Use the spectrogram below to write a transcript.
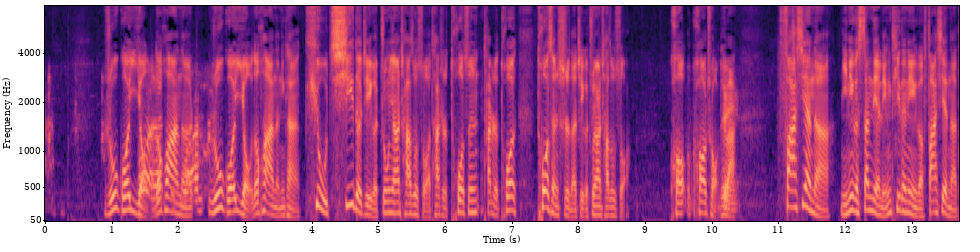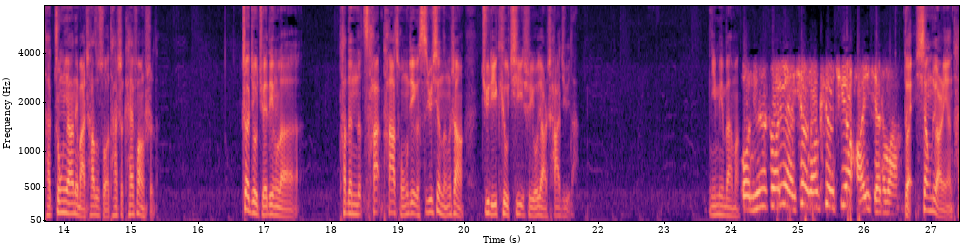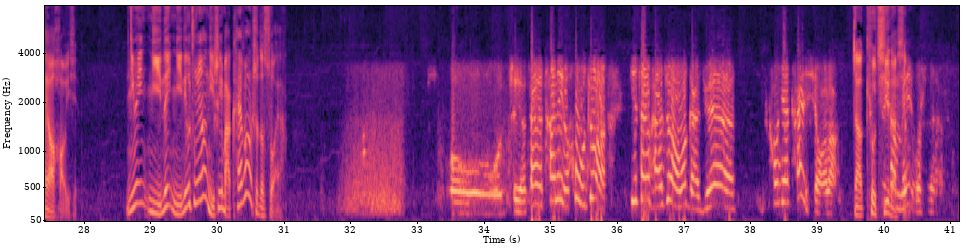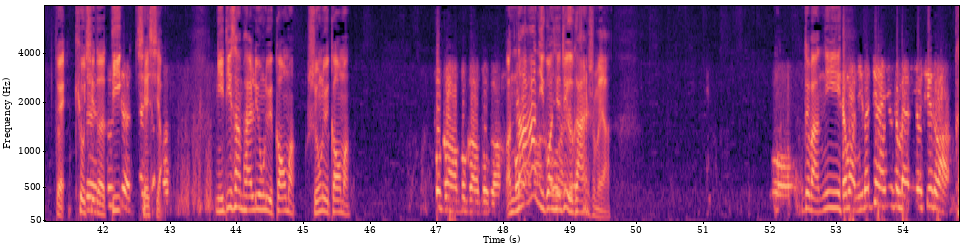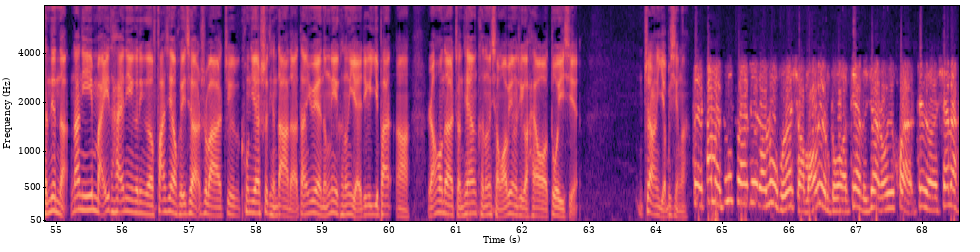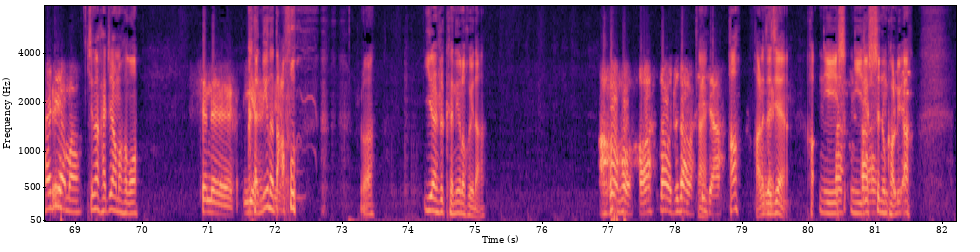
如果有的话呢，如果有的话呢，你看 Q 七的这个中央差速锁，它是托森，它是托托森式的这个中央差速锁，Qual Quattro 对吧？发现呢，你那个三点零 T 的那个发现呢，它中央那把差速锁它是开放式的，这就决定了它的差它从这个四驱性能上距离 Q 七是有点差距的，您明白吗？哦，你是说越野性能 Q 七要好一些是吗？对，相对而言它要好一些，因为你那你那个中央你是一把开放式的锁呀，哦，这样，但是它那个后座第三排座，我感觉空间太小了，那 Q 七的小没有是。对 Q 七的低且小。。你第三排利用率高吗？使用率高吗？不高不高不高啊，那你关心这个？干什么呀？哦，对吧？你行吧，你的建议就是买 Q 七是吧？肯定的，那你买一台那个那个发现回去是吧？这个空间是挺大的，但越野能力可能也这个一般啊。然后呢，整天可能小毛病这个还要多一些，这样也不行啊。对他们都说这个路虎的小毛病多，电子件容易坏，这个现在还这样吗？现在还这样吗，何工？现在肯定的答复，是吧？依然是肯定的回答。哦，好啊，那我知道了，谢谢啊。好，好了，再见。好，你是你这慎重考虑啊。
